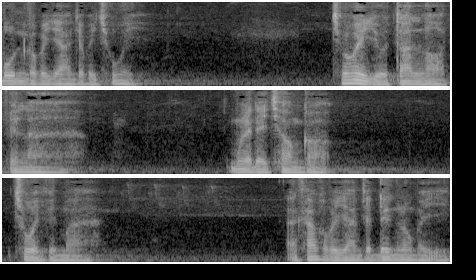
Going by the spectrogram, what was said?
บุญก็พยายามจะไปช่วย ช่วยอยู่ตลอดเวลา เมื่อได้ช่องก็ช่วยขึ้นมาเขาก็พยายามจะดึงลงไปอีก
